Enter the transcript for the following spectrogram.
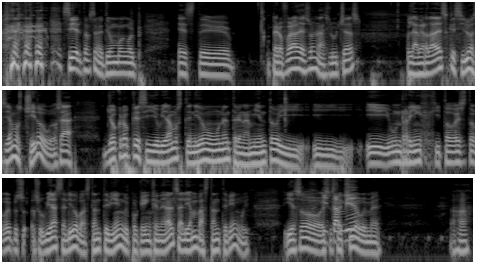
sí, el top se metió un buen golpe. Este, pero fuera de eso, en las luchas, la verdad es que sí lo hacíamos chido, güey. O sea, yo creo que si hubiéramos tenido un entrenamiento y, y, un ring y todo esto, güey, pues hubiera salido bastante bien, güey. Porque en general salían bastante bien, güey. Y eso, eso está chido, güey. Ajá.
